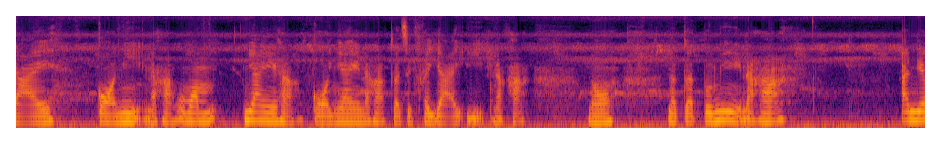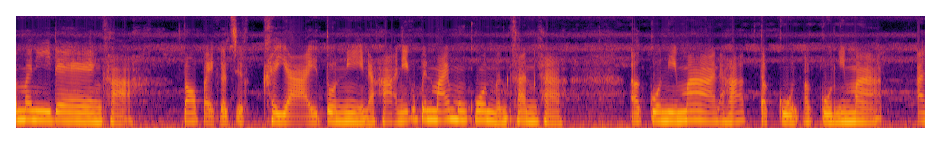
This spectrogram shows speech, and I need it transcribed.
ยายกอนี้นะคะ เพราะว่าใหญ่ค่ะกอใหญ่นะคะ ก็จะขยายอีกนะคะเนาะแล้วก็ตัวนี้นะคะ อัญมณีแดงค่ะ ต่อไปก็จะขยายตัวนี้นะคะอันนี้ก็เป็นไม้มงคลเหมือนกันค่ะ อโกนิมานะคะตระกูลอโกนิมาอั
